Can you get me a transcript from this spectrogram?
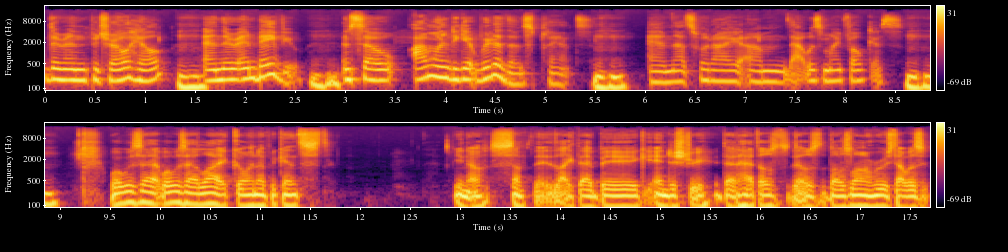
they're in Potrero Hill mm-hmm. and they're in Bayview, and so I wanted to get rid of those plants, and that's what I um, that was my focus. What was that? What was that like going up against, you know, something like that big industry that had those those those long roots? That was,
